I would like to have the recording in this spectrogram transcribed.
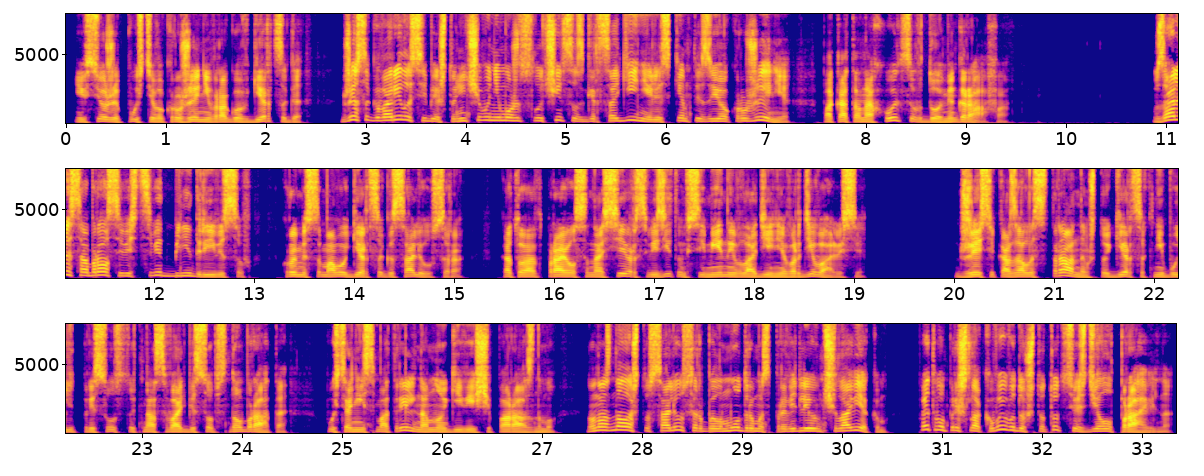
И все же, пусть и в окружении врагов герцога, Джесса говорила себе, что ничего не может случиться с герцогиней или с кем-то из ее окружения, пока та находится в доме графа. В зале собрался весь цвет Бенедривисов, кроме самого герцога Салюсера, который отправился на север с визитом в семейные владения в Ардивалисе. Джесси казалось странным, что герцог не будет присутствовать на свадьбе собственного брата, Пусть они и смотрели на многие вещи по-разному, но она знала, что Солюсер был мудрым и справедливым человеком, поэтому пришла к выводу, что тот все сделал правильно.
